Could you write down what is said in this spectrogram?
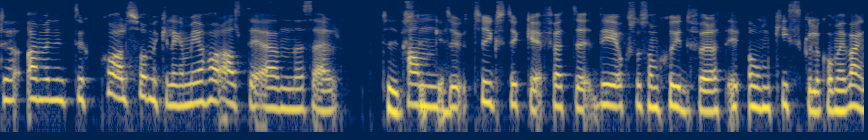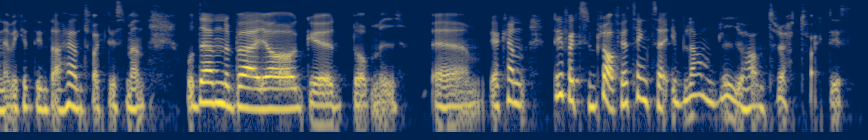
jag använder inte sjal så mycket längre, men jag har alltid en så här Tygstycke. hand, tygstycke. För att eh, det är också som skydd för att eh, om Kiss skulle komma i vagnen, vilket inte har hänt faktiskt. Men, och den bär jag eh, dem i. Ehm, jag kan, det är faktiskt bra, för jag tänkte så här, ibland blir ju han trött faktiskt.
